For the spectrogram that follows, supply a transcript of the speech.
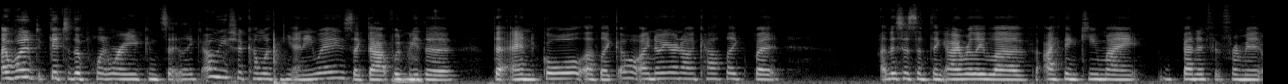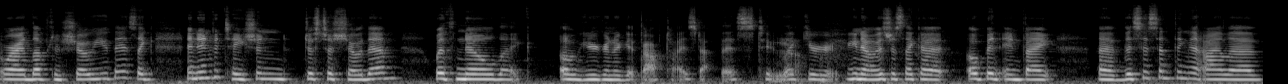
I would get to the point where you can say like, "Oh, you should come with me anyways." Like that would be Mhm. the the end goal of like, "Oh, I know you're not Catholic, but this is something I really love. I think you might benefit from it, or I'd love to show you this." Like an invitation just to show them with no like, "Oh, you're gonna get baptized at this too." Yeah. Like you're, you know, it's just like a open invite Uh, this is something that I love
